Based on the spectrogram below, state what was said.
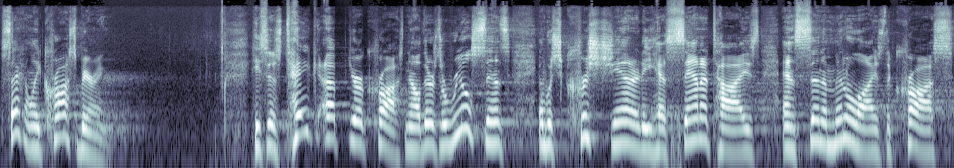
Secondly, cross bearing. He says, Take up your cross. Now, there's a real sense in which Christianity has sanitized and sentimentalized the cross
